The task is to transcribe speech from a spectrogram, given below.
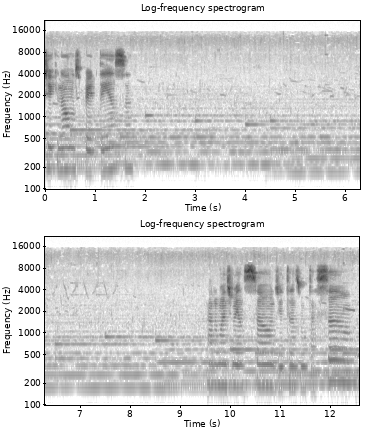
energia que não nos pertença. Para uma dimensão de transmutação,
